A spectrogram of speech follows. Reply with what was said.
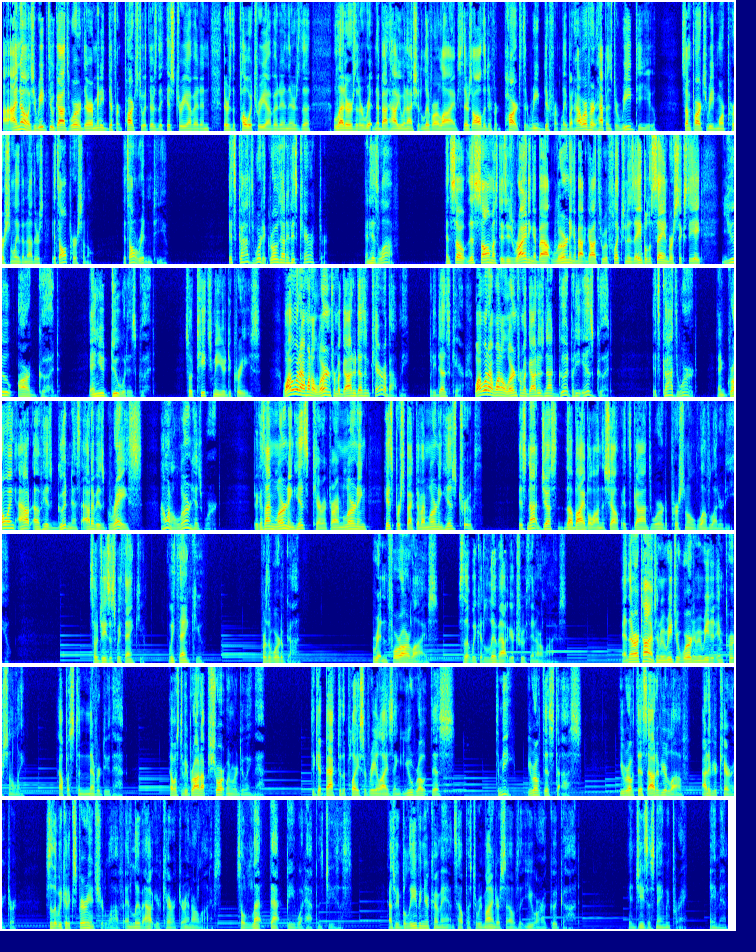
I know as you read through God's word, there are many different parts to it. There's the history of it, and there's the poetry of it, and there's the letters that are written about how you and I should live our lives. There's all the different parts that read differently, but however it happens to read to you, some parts read more personally than others. It's all personal. It's all written to you. It's God's word. It grows out of his character and his love. And so this psalmist, as he's writing about learning about God through affliction, is able to say in verse 68, You are good, and you do what is good. So teach me your decrees. Why would I want to learn from a God who doesn't care about me? But he does care. Why would I want to learn from a God who's not good? But he is good. It's God's word. And growing out of his goodness, out of his grace, I want to learn his word. Because I'm learning his character, I'm learning his perspective, I'm learning his truth. It's not just the Bible on the shelf, it's God's word, a personal love letter to you. So, Jesus, we thank you. We thank you for the word of God written for our lives so that we could live out your truth in our lives. And there are times when we read your word and we read it impersonally. Help us to never do that. Help us to be brought up short when we're doing that. To get back to the place of realizing you wrote this to me. You wrote this to us. You wrote this out of your love, out of your character, so that we could experience your love and live out your character in our lives. So let that be what happens, Jesus. As we believe in your commands, help us to remind ourselves that you are a good God. In Jesus' name we pray. Amen.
